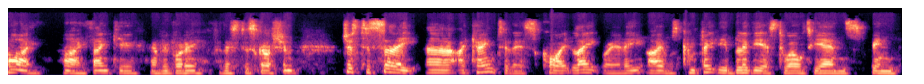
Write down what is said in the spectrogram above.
Hi, hi, thank you everybody for this discussion. Just to say, uh, I came to this quite late really. I was completely oblivious to LTNs being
